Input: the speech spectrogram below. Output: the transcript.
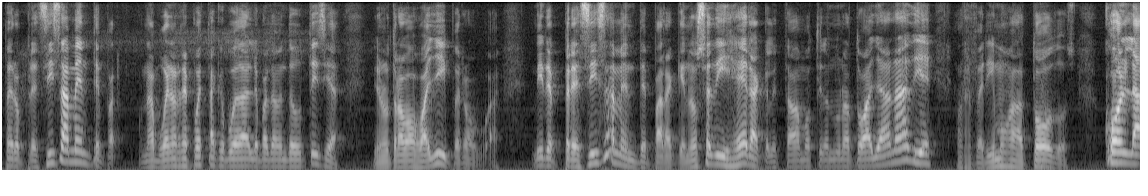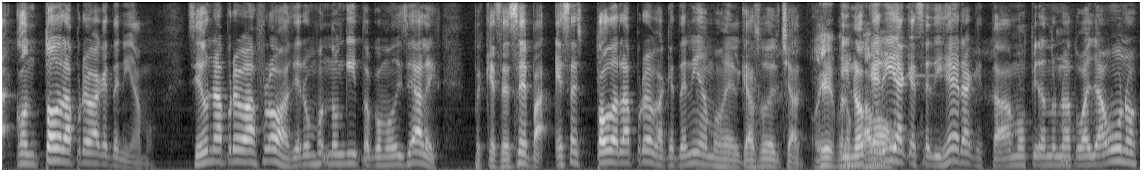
pero precisamente para una buena respuesta que puede dar el Departamento de Justicia, yo no trabajo allí, pero ah, mire, precisamente para que no se dijera que le estábamos tirando una toalla a nadie, nos referimos a todos, con la, con toda la prueba que teníamos. Si es una prueba floja, si era un mondonguito, como dice Alex, pues que se sepa, esa es toda la prueba que teníamos en el caso del chat. Oye, y no vamos- quería que se dijera que estábamos tirando una toalla a uno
